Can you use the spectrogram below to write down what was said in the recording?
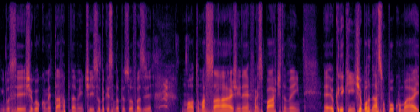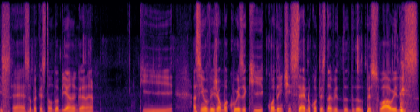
E você chegou a comentar rapidamente aí sobre a questão da pessoa fazer uma automassagem, né? Faz parte também. É, eu queria que a gente abordasse um pouco mais é, sobre a questão do Abhyanga, né? que assim eu vejo é uma coisa que quando a gente insere no contexto da vida do, do, do pessoal eles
